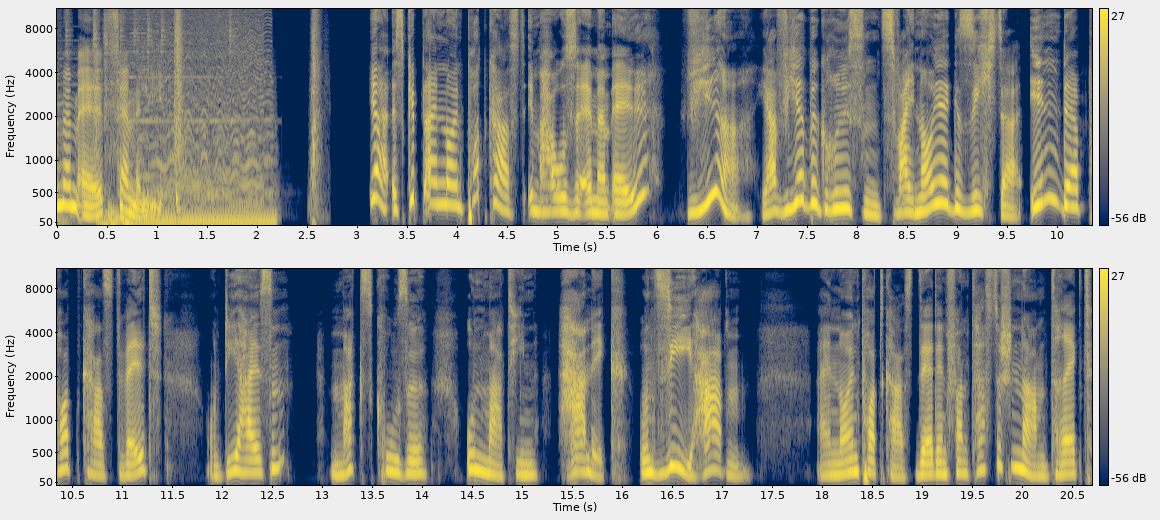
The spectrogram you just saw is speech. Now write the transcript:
MML Family. Ja, es gibt einen neuen Podcast im Hause MML. Wir, ja, wir begrüßen zwei neue Gesichter in der Podcast-Welt und die heißen Max Kruse und Martin Hanig. Und sie haben einen neuen Podcast, der den fantastischen Namen trägt,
